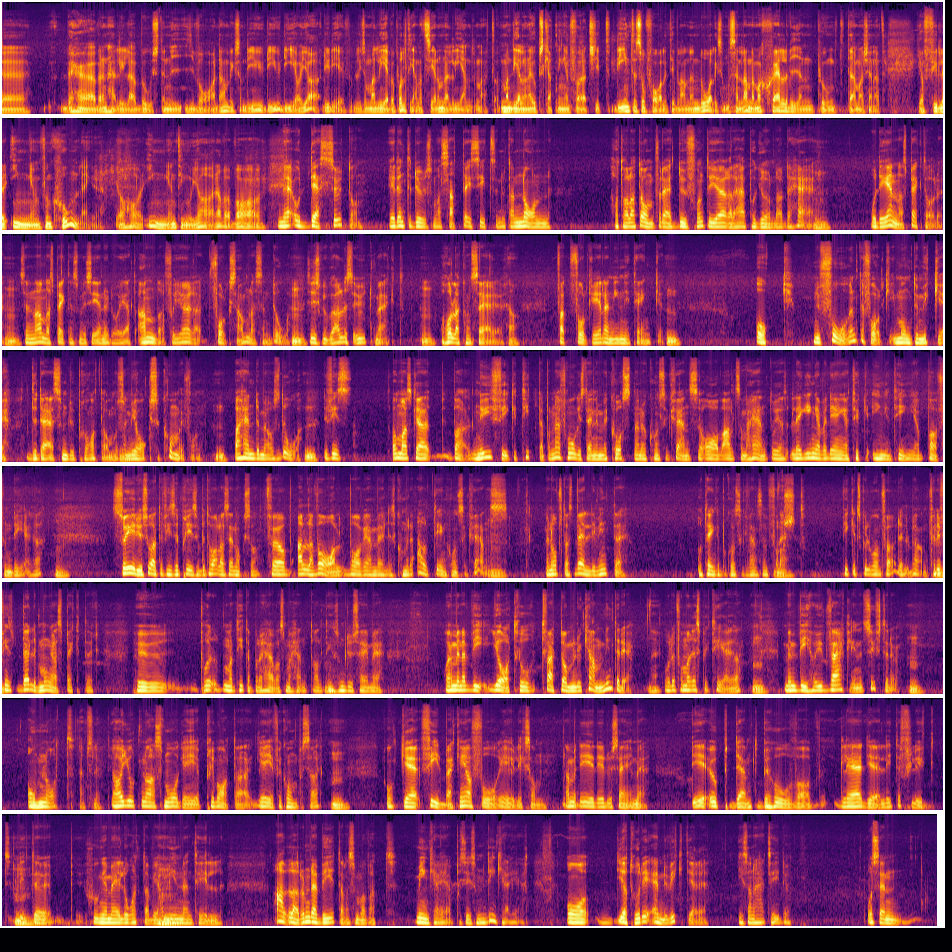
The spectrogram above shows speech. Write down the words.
behöver den här lilla boosten i, i vardagen. Liksom. Det, är ju, det är ju det jag gör. Det är det liksom man lever på lite grann, att se de där leendena. Att, att man delar den här uppskattningen för att shit, det är inte så farligt ibland ändå. Liksom. Och sen landar man själv i en punkt där man känner att jag fyller ingen funktion längre. Jag har ingenting att göra. Vad, vad... Nej, och dessutom är det inte du som har satt dig i sitsen utan någon har talat om för dig att du får inte göra det här på grund av det här. Mm. Och det är en aspekt av det. Mm. Sen den andra aspekten som vi ser nu då är att andra får göra, folk samlas ändå. Mm. Så det skulle gå alldeles utmärkt mm. att hålla konserter. Ja. För att folk är redan inne i tänket. Mm. Och nu får inte folk i mångt och mycket det där som du pratar om och som Nej. jag också kommer ifrån. Mm. Vad händer med oss då? Mm. Det finns, om man ska bara nyfiket titta på den här frågeställningen med kostnader och konsekvenser av allt som har hänt. Och jag lägger inga värderingar, jag tycker ingenting, jag bara funderar. Mm. Så är det ju så att det finns ett pris att betala sen också. För alla val, var vi än väljer, så kommer det alltid en konsekvens. Mm. Men oftast väljer vi inte och tänker på konsekvensen Nej. först. Vilket skulle vara en fördel ibland. För det Mm. finns väldigt många aspekter. Hur, på, man tittar på det här, vad som har hänt och allting Mm. som du säger med. Och jag menar, vi, jag tror tvärtom, nu kan vi inte det. Nej. Och det får man respektera. Mm. Men vi har ju verkligen ett syfte nu. Mm. Om något. Absolut. Jag har gjort några små grejer, privata grejer för kompisar. Mm. Och eh, feedbacken jag får är ju liksom, ja, men det är det du säger med. Det är uppdämt behov av glädje, lite flykt, Mm. lite sjunga med i låtar vi har Mm. minnen till. Alla de där bitarna som har varit min karriär, precis som din karriär. Och jag tror det är ännu viktigare i sådana här tider. Och sen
